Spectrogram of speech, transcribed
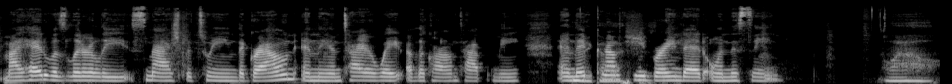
My head was literally smashed between the ground and the entire weight of the car on top of me, and oh they pronounced me brain dead on the scene. Wow.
